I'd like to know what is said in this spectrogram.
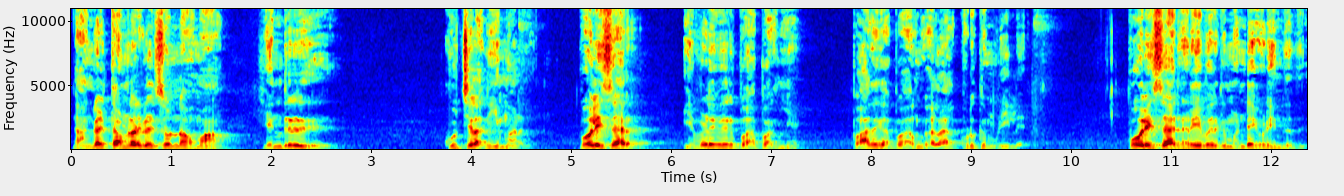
நாங்கள் தமிழர்கள் சொன்னோமா? என்று கூச்சல் அதிகமானது. போலீஸார் எவ்வளோ பேர் பார்ப்பாங்க பாதுகாப்பாக அவங்களால் கொடுக்க முடியல. போலீஸார் நிறைய பேருக்கு மண்டை உடைந்தது.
